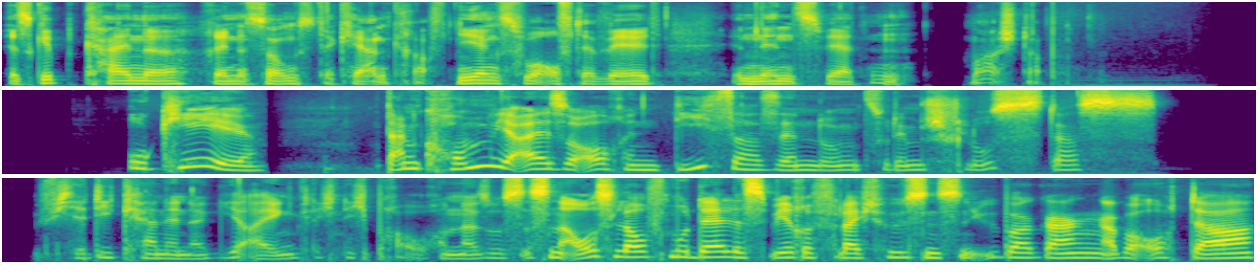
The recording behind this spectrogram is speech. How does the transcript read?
Es gibt keine Renaissance der Kernkraft, nirgendwo auf der Welt im nennenswerten Maßstab. Okay, dann kommen wir also auch in dieser Sendung zu dem Schluss, dass wir die Kernenergie eigentlich nicht brauchen. Also es ist ein Auslaufmodell, es wäre vielleicht höchstens ein Übergang, aber auch da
